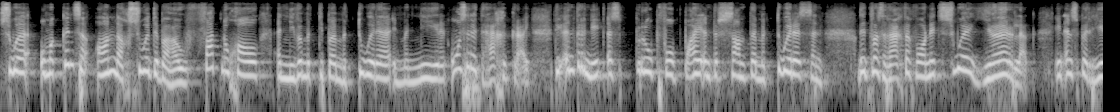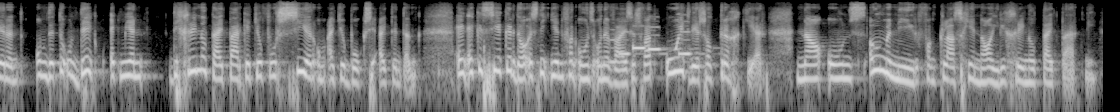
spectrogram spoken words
So om 'n kind se aandag so te behou, vat nogal 'n nuwe tipe metode en manier en ons het dit reg gekry. Die internet is propvol baie interessante metodes en dit was regtig waar net so heerlik en inspirerend om dit te ontdek. Ek meen die grendeltydperk het jou forceer om uit jou boksie uit te dink. En ek is seker daar is nie een van ons onderwysers wat ooit weer sal terugkeer na ons ou manier van klas gee na hierdie grendeltydperk nie.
